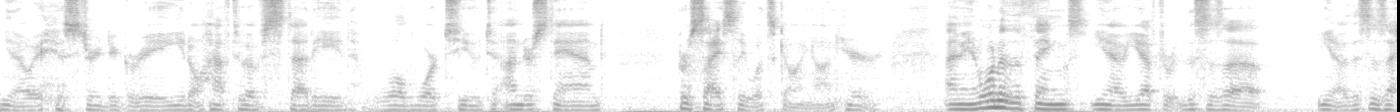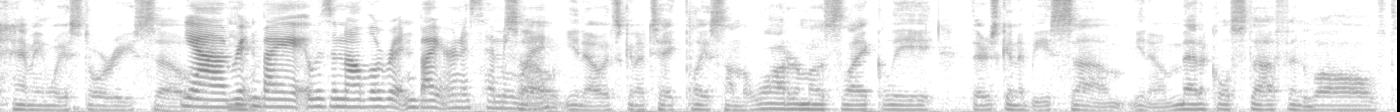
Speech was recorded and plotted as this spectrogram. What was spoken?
you know a history degree. You don't have to have studied World War II to understand precisely what's going on here. I mean, one of the things you know you have to. This is a you know this is a Hemingway story, so Yeah, you- written by it was a novel written by Ernest Hemingway. so, you know, it's going to take place on the water most likely. There's going to be some, you know, medical stuff involved.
